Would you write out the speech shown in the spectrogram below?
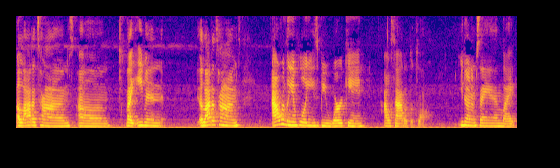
a lot of times, um, like even a lot of times, hourly employees be working outside of the clock. You know what I'm saying? Like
